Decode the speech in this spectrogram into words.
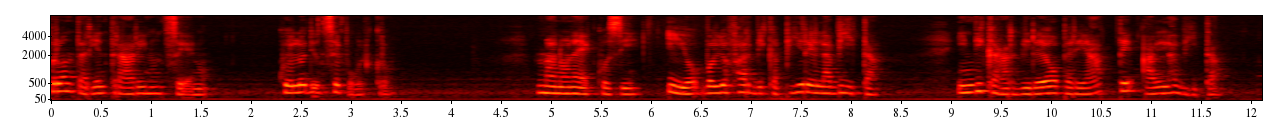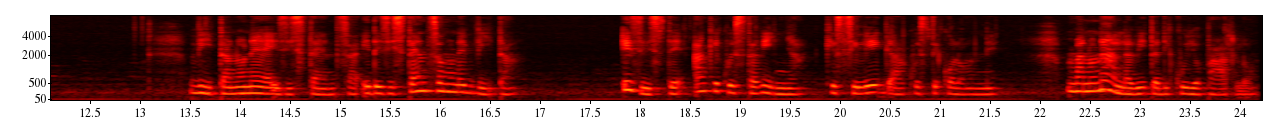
pronta a rientrare in un seno quello di un sepolcro. Ma non è così. Io voglio farvi capire la vita, indicarvi le opere atte alla vita. Vita non è esistenza ed esistenza non è vita. Esiste anche questa vigna che si lega a queste colonne, ma non ha la vita di cui io parlo.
